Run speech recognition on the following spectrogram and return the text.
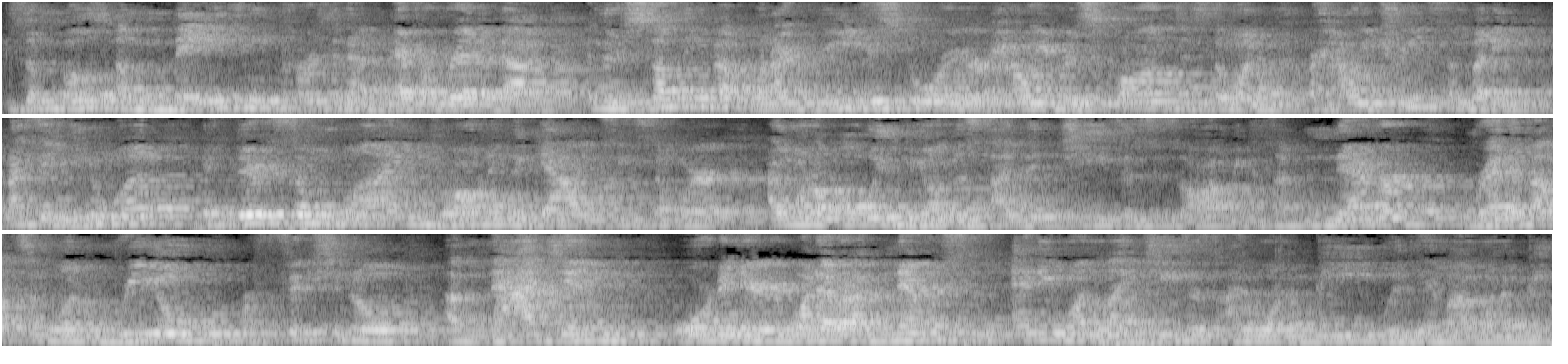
He's the most amazing person I've ever read about. And there's something about when I read his story or how he responds to someone or how he treats somebody, and I say, you know what? If there's some line drawn in the galaxy somewhere, I want to always be on the side that Jesus is on because I've never read about someone real or fictional, imagined, ordinary, whatever. I've never seen anyone like Jesus. I want to be with him. I want to be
